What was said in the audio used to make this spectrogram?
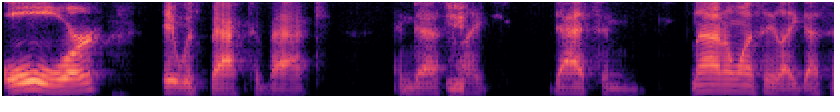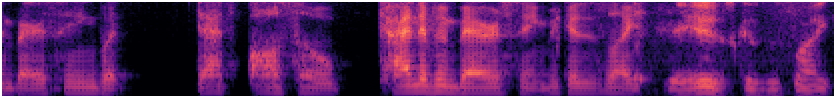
or it was back to back, and that's Yeah. like that's. Em- I don't want to say like that's embarrassing, but that's also kind of embarrassing because it's like It is because it's like,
